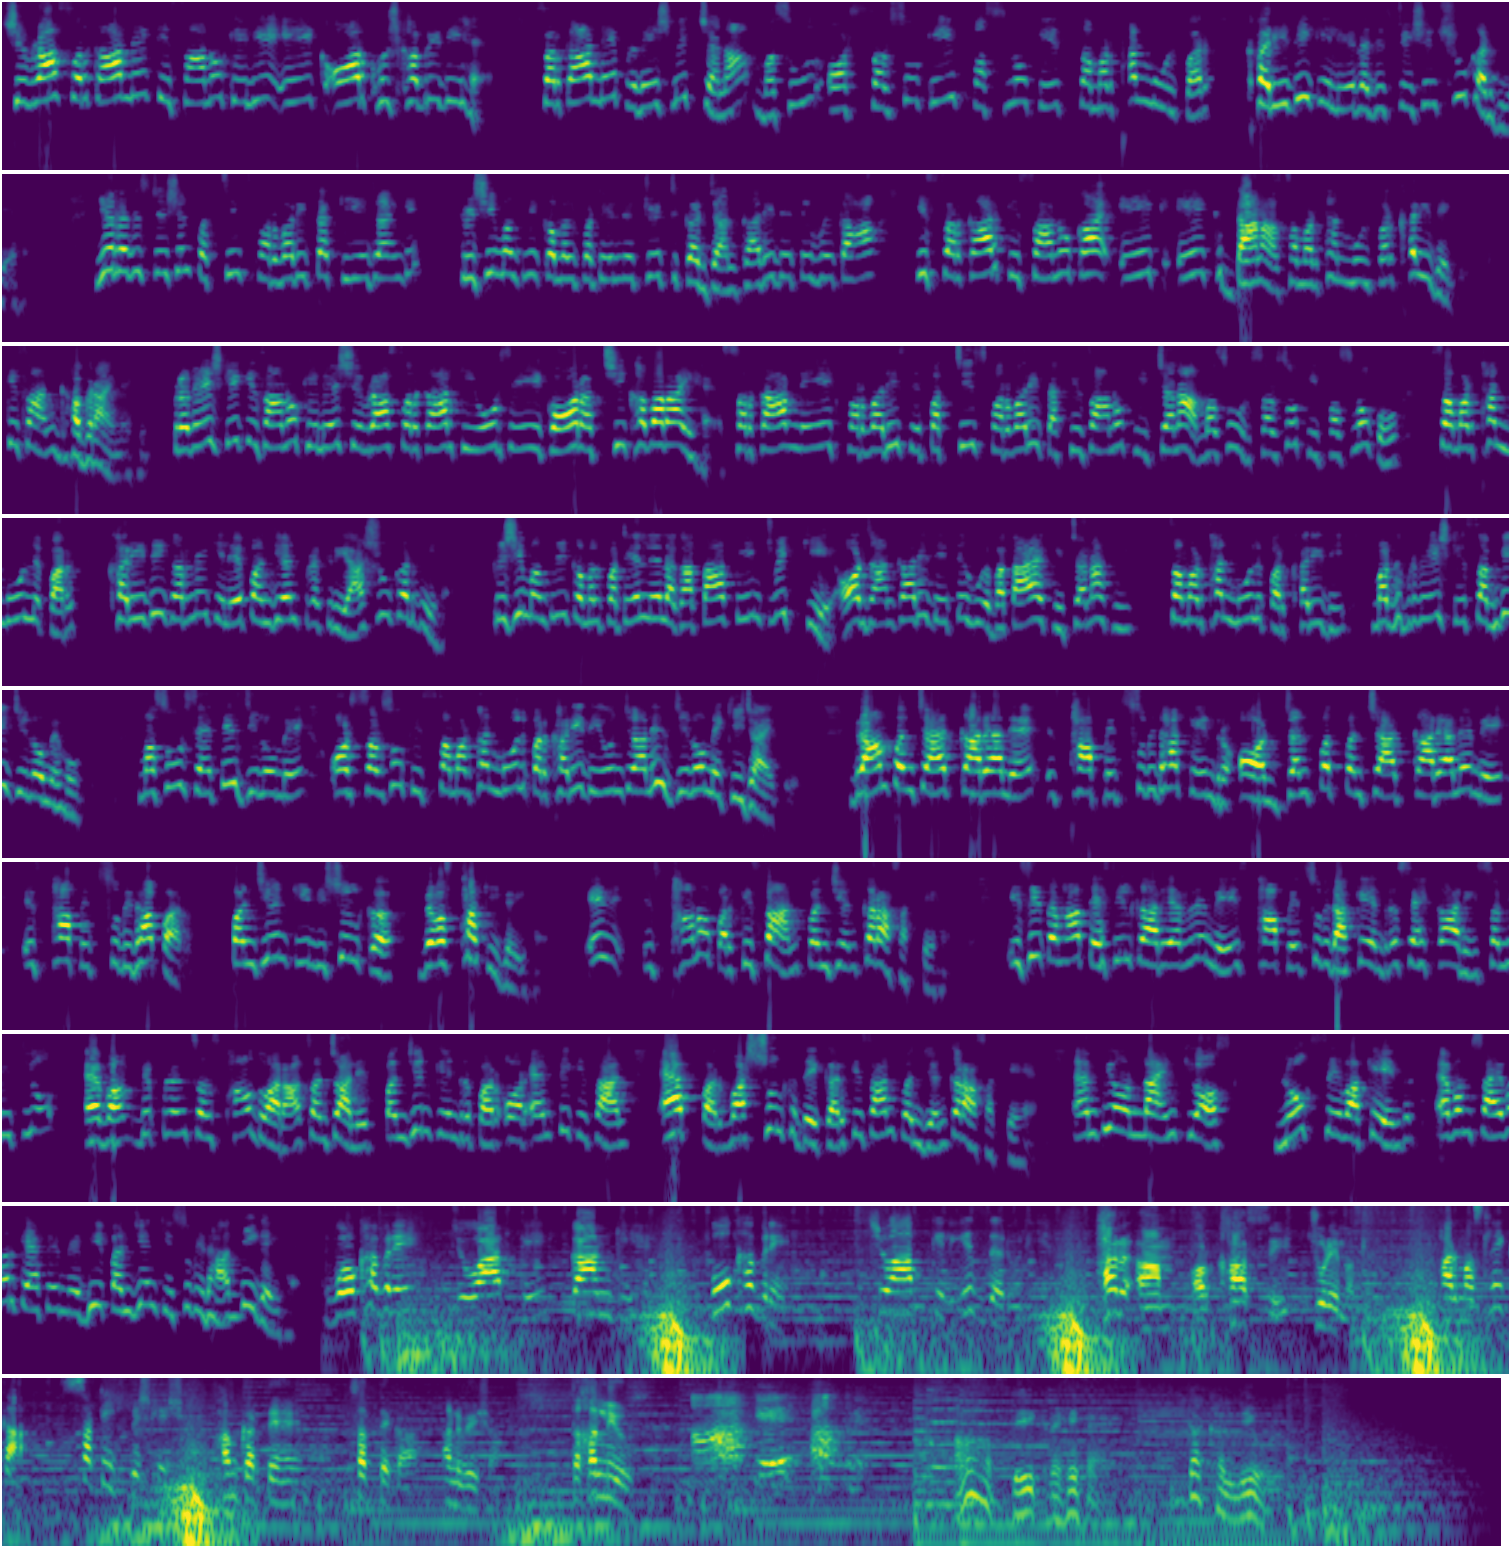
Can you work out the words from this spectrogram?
शिवराज सरकार ने किसानों के लिए एक और खुशखबरी दी है। सरकार ने प्रदेश में चना, मसूर और सरसों की फ़सलों के समर्थन मूल्य पर खरीदी के लिए रजिस्ट्रेशन शुरू कर दिए हैं। यह रजिस्ट्रेशन 25 फरवरी तक किए जाएँगे। कृषि मंत्री कमल पटेल ने ट्वीट कर जानकारी देते हुए कहा कि सरकार किसानों का एक एक दाना समर्थन मूल्य पर खरीदेगी। किसान घबराए नहीं। प्रदेश के किसानों के लिए शिवराज सरकार की ओर से एक और अच्छी खबर आई है। सरकार ने 1 फरवरी से 25 फरवरी तक किसानों की चना, मसूर, सरसों की फ़सलों को समर्थन मूल्य पर खरीदी करने के लिए पंजीयन प्रक्रिया शुरू कर दी है। कृषि मंत्री कमल पटेल ने लगातार तीन ट्वीट किए और जानकारी देते हुए बताया कि चना की समर्थन मूल्य पर खरीदी मध्य प्रदेश के सभी जिलों में होगी। मसूर सैंतीस जिलों में और सरसों की समर्थन मूल्य पर खरीदी उनचालीस जिलों में की जाएगी। ग्राम पंचायत कार्यालय स्थापित सुविधा केंद्र और जनपद पंचायत कार्यालय में स्थापित सुविधा पर पंजीयन की निशुल्क व्यवस्था की गई है। इन स्थानों पर किसान पंजीयन करा सकते हैं। इसी तरह तहसील कार्यालय में स्थापित सुविधा केंद्र सहकारी समितियों एवं विपणन संस्थाओं द्वारा संचालित पंजीयन केंद्र पर और एमपी किसान ऐप पर व शुल्क देकर किसान पंजीयन करा सकते हैं। एमपी ऑनलाइन कियोस्क लोक सेवा केंद्र एवं साइबर कैफ़े में भी पंजीयन की सुविधा दी गई है। वो खबरें जो आपके काम की है वो खबरें जो आपके लिए ज़रूरी है। हर आम और खास से जुड़े मसले। हर मसले का सटीक विश्लेषण। हम करते हैं सत्य का अन्वेषण। दखल न्यूज़। आपके हक में। आप देख रहे हैं दखल न्यूज़।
